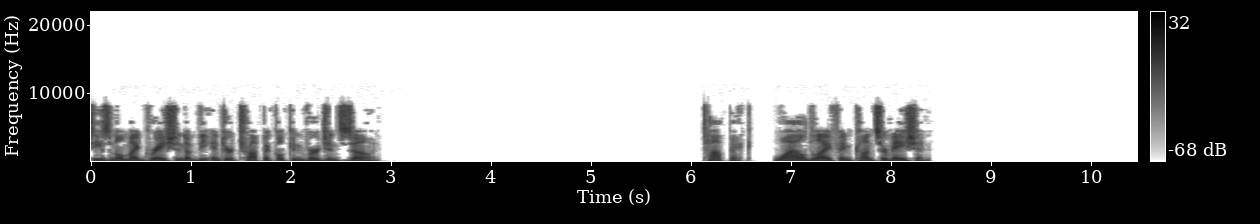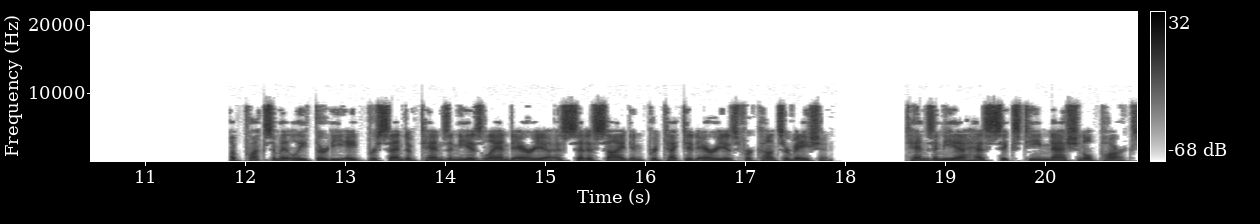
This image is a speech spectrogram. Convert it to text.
seasonal migration of the intertropical convergence zone. Wildlife and conservation Approximately 38% of Tanzania's land area is set aside in protected areas for conservation. Tanzania has 16 national parks,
